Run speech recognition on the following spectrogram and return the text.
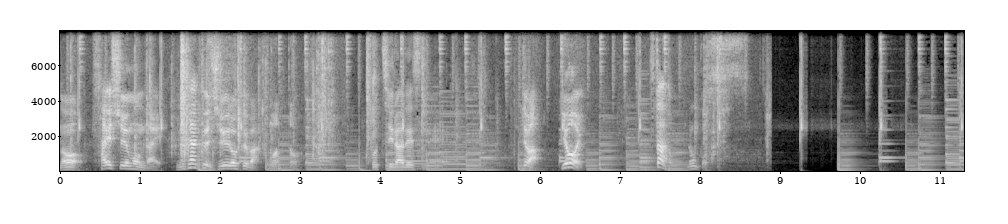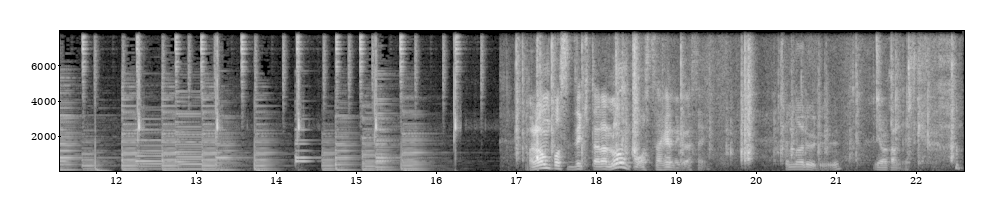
の最終問題。216番。終わった。わ。こちらですね。では用意スタート。ロンポス。まあロンポスできたらロンポス叫んでください。そんなルール？いやわかんないですけど。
